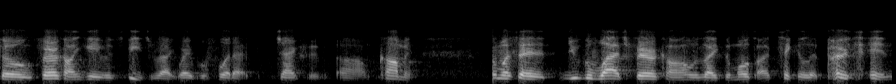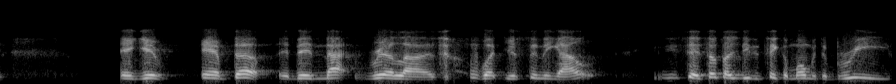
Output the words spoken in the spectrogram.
so. Farrakhan gave a speech right right before that Jackson um, comment. Someone said you could watch Farrakhan, who's like the most articulate person, and get amped up and then not realize what you're sending out. You said sometimes you need to take a moment to breathe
